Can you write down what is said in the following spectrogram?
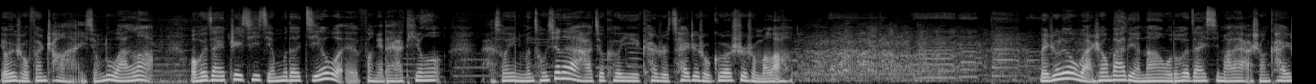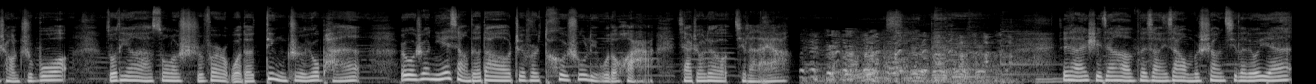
有一首翻唱啊，已经录完了，我会在这期节目的结尾放给大家听。哎，所以你们从现在啊就可以开始猜这首歌是什么了。每周六晚上八点呢，我都会在喜马拉雅上开一场直播。昨天啊，送了十份我的定制 U 盘。如果说你也想得到这份特殊礼物的话，下周六记得来啊。接下来时间哈，分享一下我们上期的留言。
